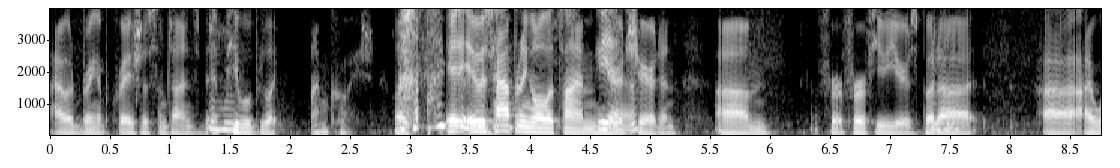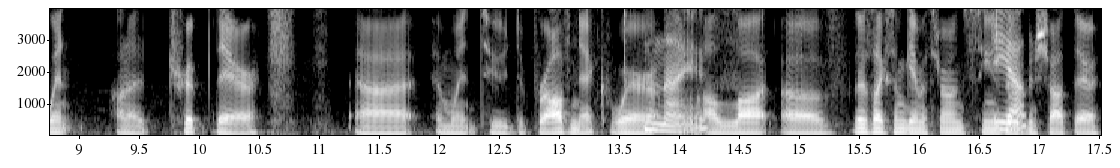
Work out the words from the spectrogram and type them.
I would bring up Croatia sometimes, and Mhm. people would be like, "I'm Croatian." Like I'm it, it was happening all the time here at Yeah. Sheridan for for a few years. But Mhm. uh, uh, I went on a trip there. Uh, and went to Dubrovnik, where Nice. a lot of there's like some Game of Thrones scenes that have been shot there.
